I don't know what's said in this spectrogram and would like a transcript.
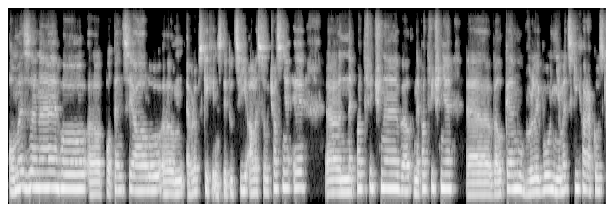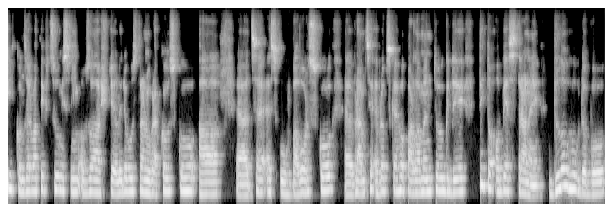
omezeného eh, potenciálu ehm, evropských institucí, ale současně i Eh, nepatřičné, vel, nepatřičně eh, velkému vlivu německých a rakouských konzervativců, myslím obzvlášť lidovou stranu v Rakousku a eh, CSU v Bavorsku v rámci Evropského parlamentu, kdy tyto obě strany dlouhou dobu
